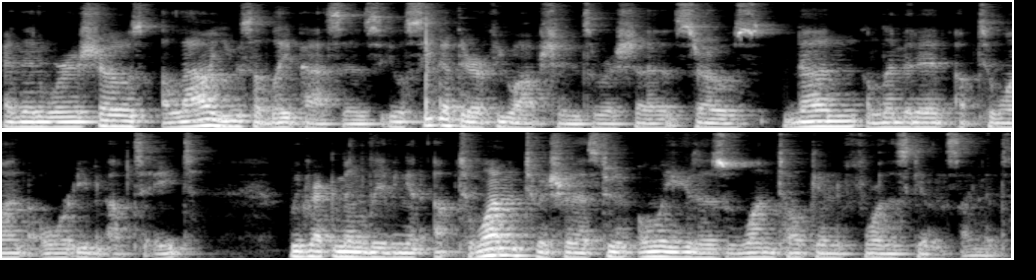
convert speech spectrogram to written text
And then where it shows allow use of late passes, you'll see that there are a few options where it shows none, unlimited, up to one, or even up to eight. We'd recommend leaving it up to one to ensure that student only uses one token for this given assignment.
